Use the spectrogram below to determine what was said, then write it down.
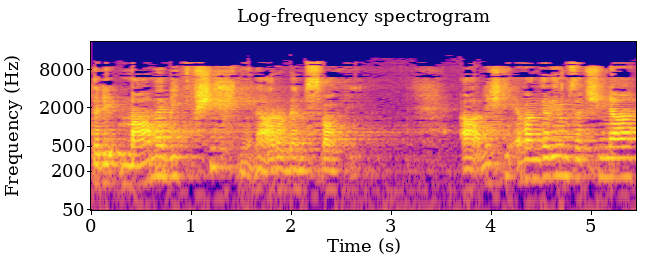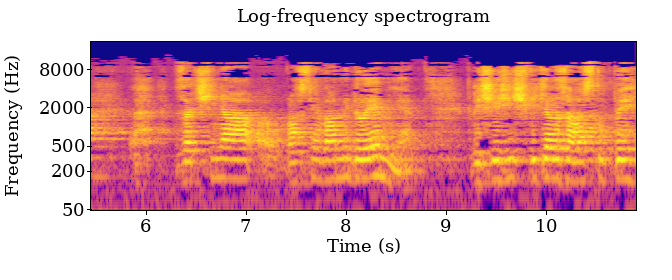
Tedy máme být všichni národem svatý. A dnešní evangelium začíná, eh, začíná vlastně velmi dojemně. Když Ježíš viděl zástupy,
